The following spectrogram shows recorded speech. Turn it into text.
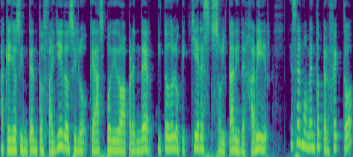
aquellos intentos fallidos y lo que has podido aprender y todo lo que quieres soltar y dejar ir, es el momento perfecto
